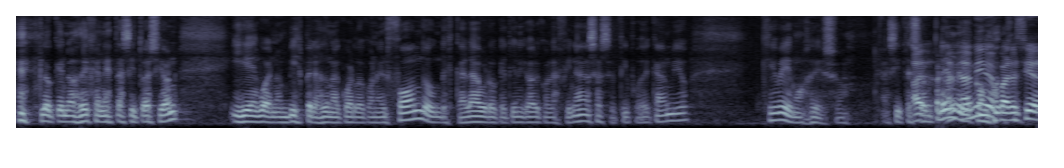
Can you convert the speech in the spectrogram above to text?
lo que nos deja en esta situación, y eh, bueno, en vísperas de un acuerdo con el fondo, un descalabro que tiene que ver con las finanzas, ese tipo de cambio. ¿Qué vemos de eso? Así te sorprende. A, mí me parecía,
